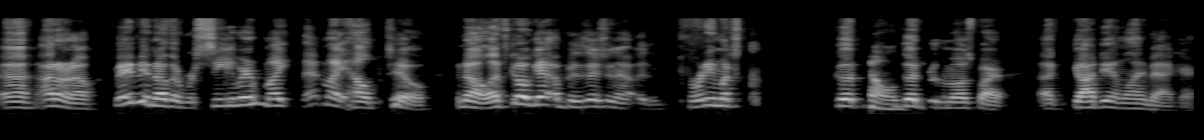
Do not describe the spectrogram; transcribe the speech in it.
Uh, I don't know. Maybe another receiver might that might help too. No, let's go get a position that pretty much good Held. good for the most part. A goddamn linebacker.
